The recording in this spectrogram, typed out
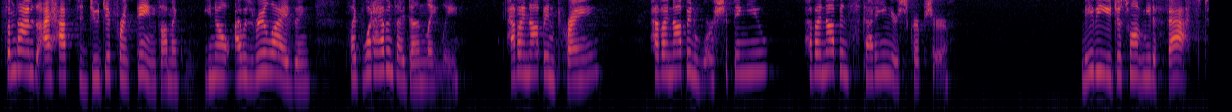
Sometimes I have to do different things. I'm like, you know, I was realizing, it's like, what haven't I done lately? Have I not been praying? Have I not been worshiping you? Have I not been studying your scripture? Maybe you just want me to fast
